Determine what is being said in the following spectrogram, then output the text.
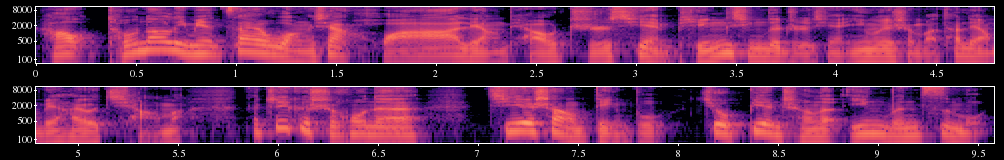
好，头脑里面再往下划两条直线，平行的直线，因为什么？它两边还有墙嘛。那这个时候呢，接上顶部就变成了英文字母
